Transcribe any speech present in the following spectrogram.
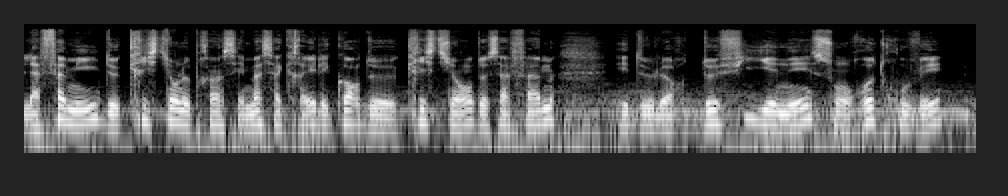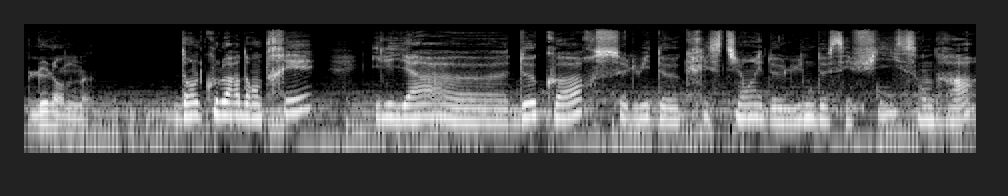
la famille de Christian le Prince est massacrée. Les corps de Christian, de sa femme et de leurs deux filles aînées sont retrouvés le lendemain. Dans le couloir d'entrée, il y a euh, deux corps, celui de Christian et de l'une de ses filles, Sandra.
